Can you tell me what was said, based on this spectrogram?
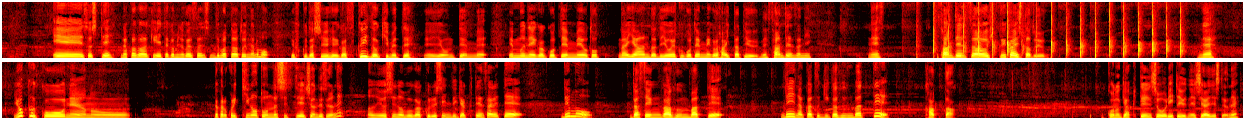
えー、そして中川圭太が見逃し三振でバッターとになるも、福田周平がスクイズを決めて、えー、4点目、え宗が5点目を取内野安打でようやく5点目が入ったというね、3点差に、ね、3点差をひっくり返したという。ね。よくこうね、あのー、だからこれ昨日と同じシチュエーションですよね。あの、吉信が苦しんで逆転されて、でも、打線が踏ん張って、で、中継ぎが踏ん張って、勝った。この逆転勝利というね、試合でしたよね。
